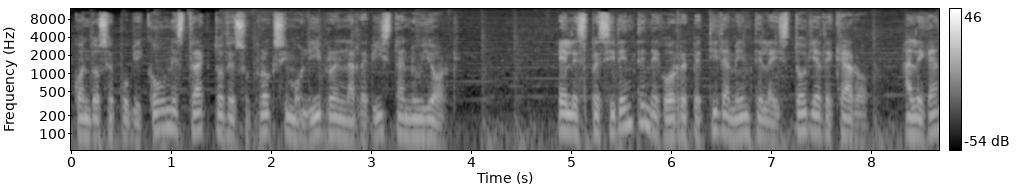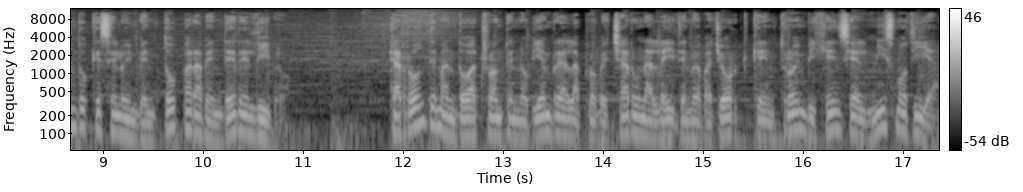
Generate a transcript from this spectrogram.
cuando se publicó un extracto de su próximo libro en la revista New York. El expresidente negó repetidamente la historia de Carroll, alegando que se lo inventó para vender el libro. Carroll demandó a Trump en noviembre al aprovechar una ley de Nueva York que entró en vigencia el mismo día,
